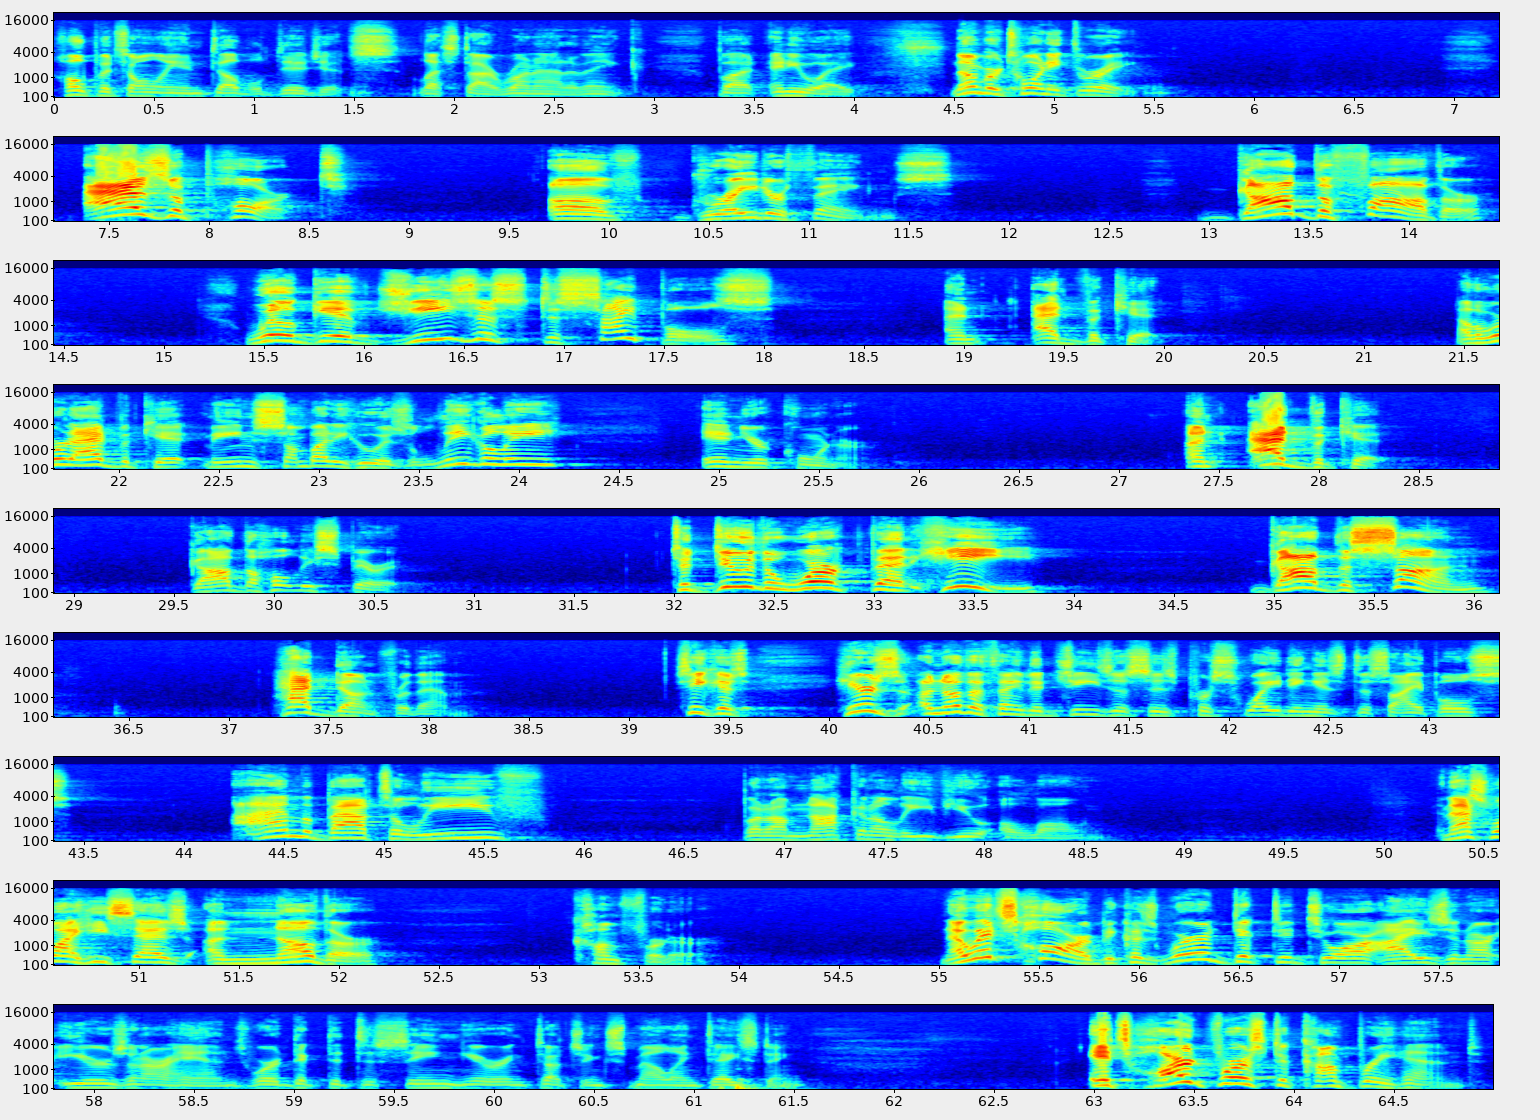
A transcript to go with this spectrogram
Hope it's only in double digits, lest I run out of ink. But anyway, number 23. As a part of greater things, God the Father will give Jesus' disciples an advocate. Now, the word advocate means somebody who is legally in your corner. An advocate. God the Holy Spirit, to do the work that He, God the Son, had done for them. See, because here's another thing that Jesus is persuading his disciples I'm about to leave, but I'm not going to leave you alone. And that's why he says, another comforter. Now, it's hard because we're addicted to our eyes and our ears and our hands. We're addicted to seeing, hearing, touching, smelling, tasting. It's hard for us to comprehend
